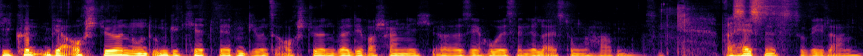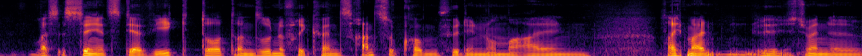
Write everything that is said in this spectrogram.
die könnten wir auch stören und umgekehrt werden die uns auch stören, weil die wahrscheinlich äh, sehr hohe Sendeleistungen haben. Also Was Verhältnis ist, zu WLAN. was ist denn jetzt der Weg, dort an so eine Frequenz ranzukommen für den normalen, sag ich mal, äh, ich meine,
